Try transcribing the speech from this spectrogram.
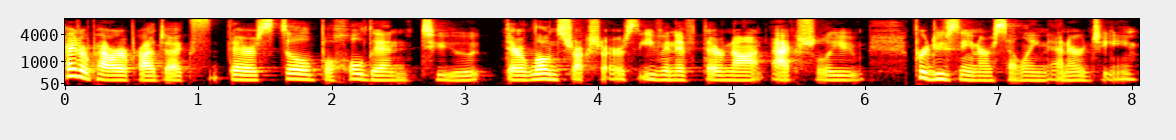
hydropower projects, they're still beholden to their loan structures, even if they're not actually producing or selling energy.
